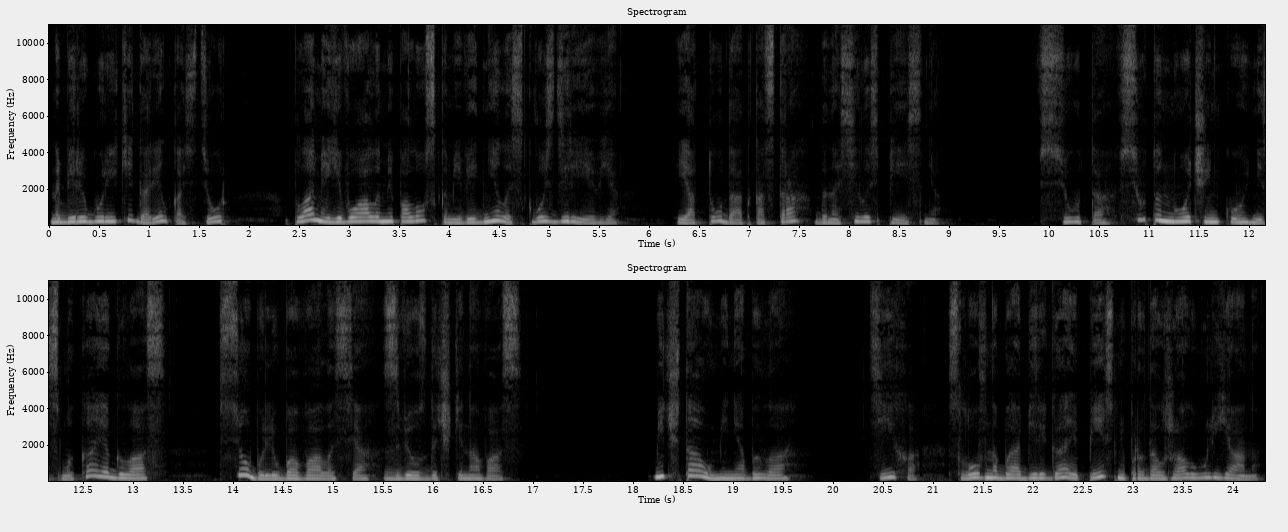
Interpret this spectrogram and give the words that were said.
На берегу реки горел костер. Пламя его алыми полосками виднелось сквозь деревья, и оттуда от костра доносилась песня. Всю-то, всю-то ноченьку, не смыкая глаз, все бы любовалася звездочки на вас. Мечта у меня была. Тихо, Словно бы оберегая песню, продолжала Ульяна.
